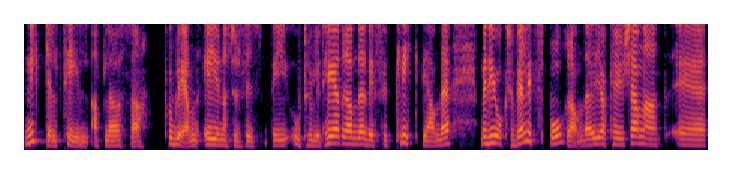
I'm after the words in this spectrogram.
nyckel till att lösa problem är ju naturligtvis det är otroligt hedrande, det är förpliktigande, men det är också väldigt sporrande. Jag kan ju känna att eh,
